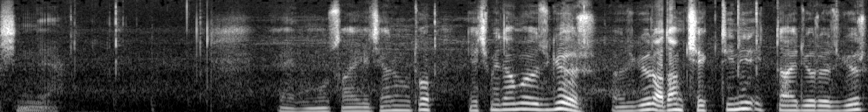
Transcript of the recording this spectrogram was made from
Şimdi Evet Musa'ya geçer mi top? Geçmedi ama Özgür. Özgür adam çektiğini iddia ediyor Özgür.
